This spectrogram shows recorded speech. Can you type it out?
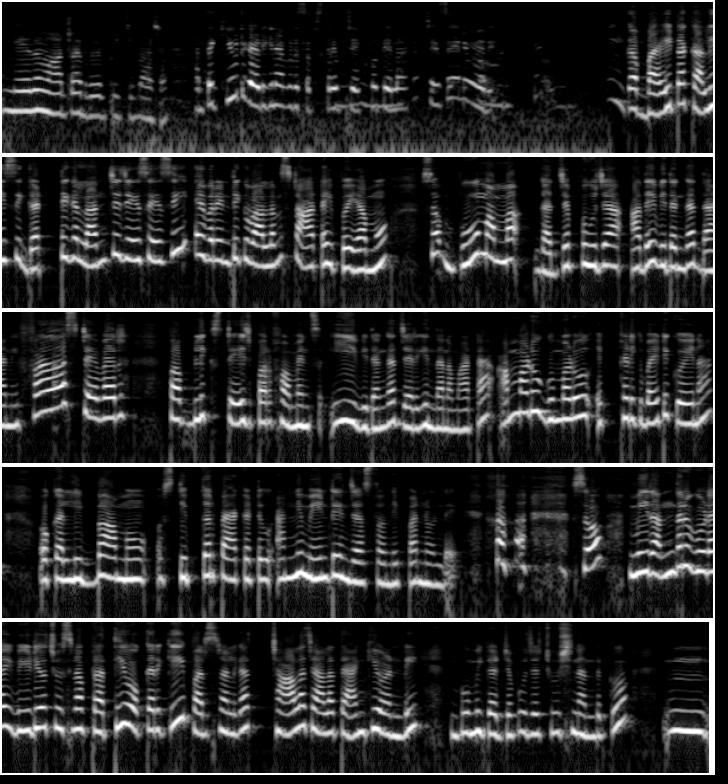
ఇంకేదో మాట్లాడుతుంది పిచ్చి భాష. అంత క్యూట్గా అడిగినా కూడా సబ్స్క్రైబ్ చేయకపోతే ఎలాగా? చేసేయండి మరి. ఇంకా బయట కలిసి గట్టిగా లంచ్ చేసేసి ఎవరింటికి వాళ్ళం స్టార్ట్ అయిపోయాము. సో భూమమ్మ గజ్జ పూజ అదేవిధంగా దాని first ever public stage performance ఈ విధంగా జరిగిందనమాట అమ్మడు గుమ్మడు ఎక్కడికి బయటికి పోయినా ఒక లిప్ బాము స్టిక్కర్ ప్యాకెట్ అన్నీ మెయింటైన్ చేస్తుంది ఇప్పటి నుండే సో మీరందరూ కూడా ఈ వీడియో చూసిన ప్రతి ఒక్కరికి పర్సనల్గా చాలా చాలా థ్యాంక్ యూ అండి భూమి గర్జ పూజ చూసినందుకు.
